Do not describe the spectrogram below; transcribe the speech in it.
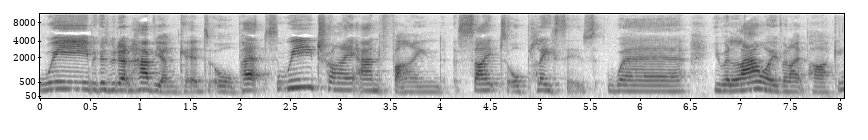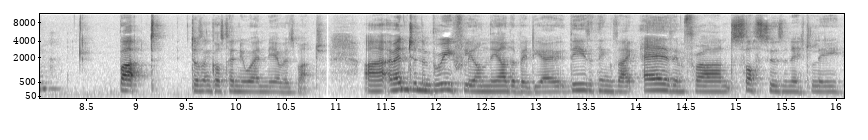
we, because we don't have young kids or pets, we try and find sites or places where you allow overnight parking, but doesn't cost anywhere near as much. Uh, I mentioned them briefly on the other video. These are things like Aires in France, Sostas in Italy.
